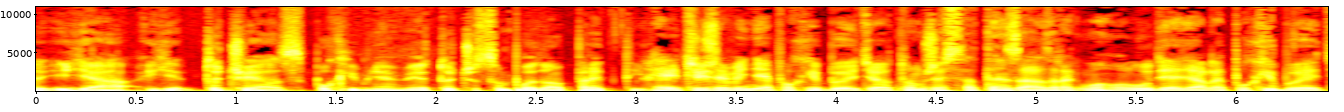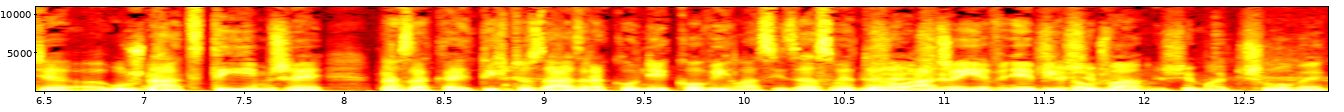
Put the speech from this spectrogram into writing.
ja, to, čo ja spochybňujem, je to, čo som povedal predtým. Hej, čiže vy nepochybujete o tom, že sa ten zázrak mohol udiať, ale pochybujete už nad tým, že na základe týchto zázrakov niekoho vyhlásiť za svetého že, a že, že je v nebi. Že, to že, má, vám... že má človek,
